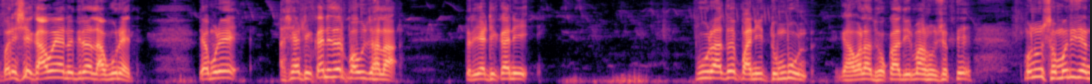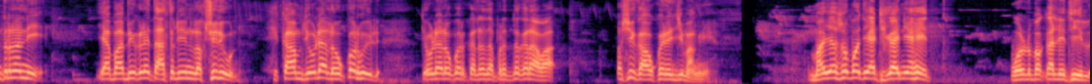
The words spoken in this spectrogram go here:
बरेचसे गावं या नदीला लागून आहेत. त्यामुळे अशा ठिकाणी जर पाऊस झाला तर या ठिकाणी पुराचं पाणी तुंबून गावाला धोका निर्माण होऊ शकते. म्हणून संबंधित यंत्रणांनी या बाबीकडे तातडीने लक्ष देऊन हे काम जेवढ्या लवकर होईल तेवढ्या लवकर करण्याचा प्रयत्न करावा अशी गावकऱ्यांची मागणी आहे. माझ्यासोबत या ठिकाणी आहेत वडबकाल येथील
